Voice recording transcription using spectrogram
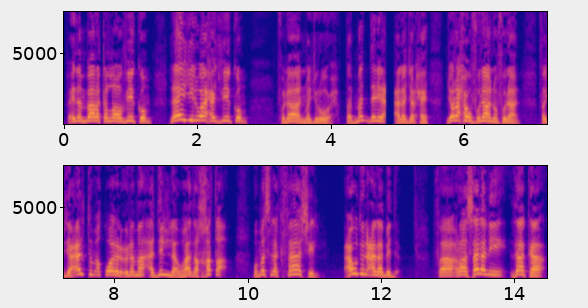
فإذا بارك الله فيكم لا يجي الواحد فيكم فلان مجروح. طيب ما الدليل على جرحه؟ جرحوا فلان وفلان. فجعلتم أقوال العلماء أدلة وهذا خطأ ومسلك فاشل. عود على بدء. فراسلني ذاك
